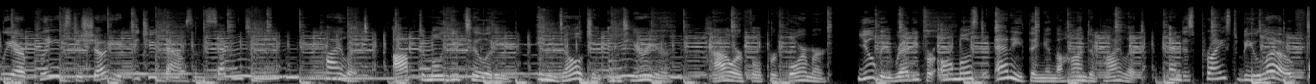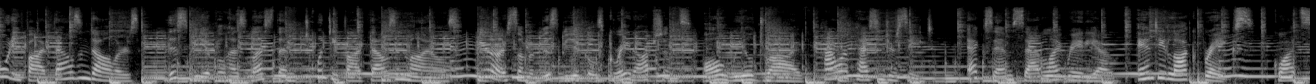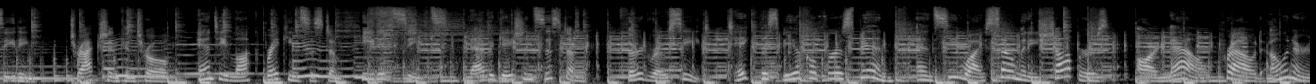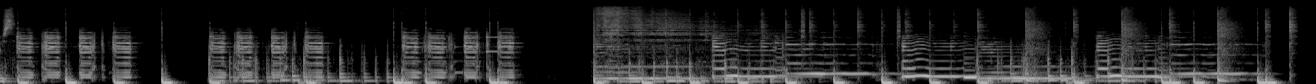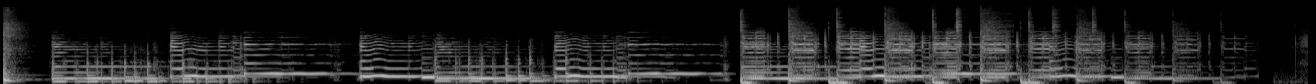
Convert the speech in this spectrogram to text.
We are pleased to show you the 2017 Pilot. Optimal utility, indulgent interior, powerful performer. You'll be ready for almost anything in the Honda Pilot and is priced below $45,000. This vehicle has less than 25,000 miles. Here are some of this vehicle's great options. All-wheel drive, power passenger seat, XM satellite radio, anti-lock brakes, quad seating, traction control, anti-lock braking system, heated seats, navigation system, third row seat. Take this vehicle for a spin and see why so many shoppers are now proud owners.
